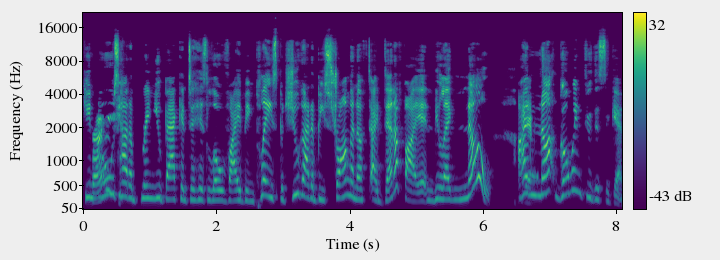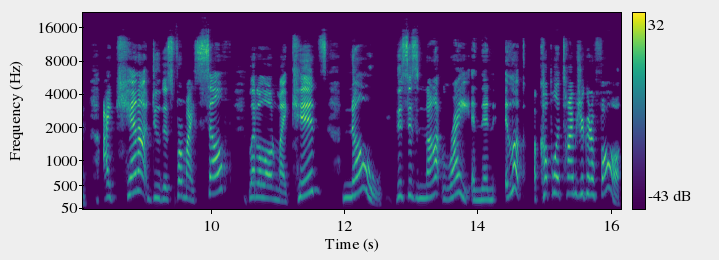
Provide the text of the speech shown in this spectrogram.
He right. knows how to bring you back into his low vibing place, but you got to be strong enough to identify it and be like, no, I'm yeah. not going through this again. I cannot do this for myself let alone my kids. No, this is not right. And then eh, look, a couple of times you're going to fall.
